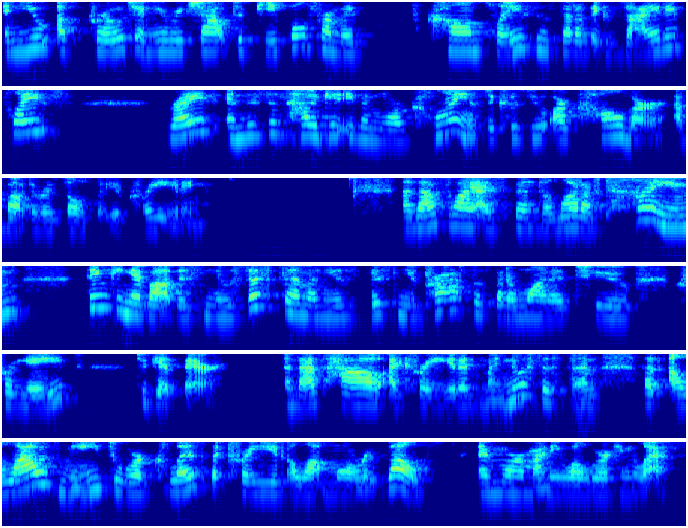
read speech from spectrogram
And you approach and you reach out to people from a calm place instead of anxiety place, right? And this is how you get even more clients because you are calmer about the results that you're creating. And that's why I spent a lot of time thinking about this new system and this new process that I wanted to create to get there. And that's how I created my new system that allows me to work less but create a lot more results and more money while working less.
